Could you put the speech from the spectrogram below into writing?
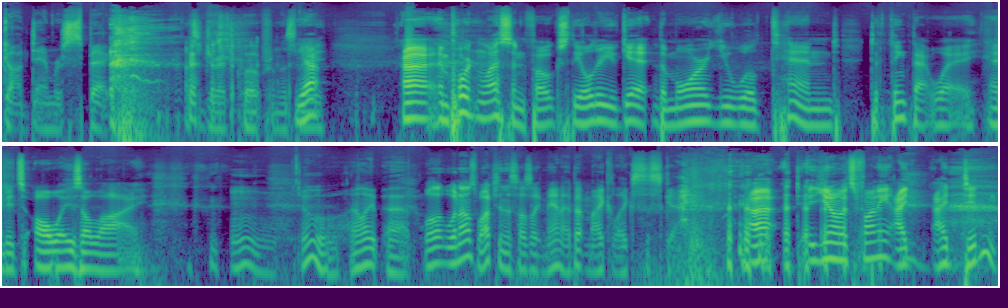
goddamn respect." That's a direct quote from this movie. Uh, important lesson, folks. The older you get, the more you will tend to think that way, and it's always a lie. Mm. Ooh, I like that. Well, when I was watching this, I was like, "Man, I bet Mike likes this guy." uh, d- you know, it's funny. I I didn't,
